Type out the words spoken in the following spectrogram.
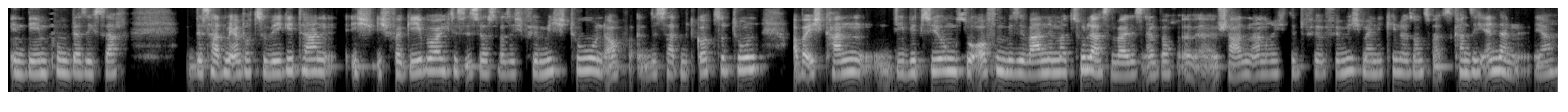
in dem Punkt, dass ich sage, das hat mir einfach zu weh getan. Ich, ich vergebe euch, das ist was, was ich für mich tue und auch das hat mit Gott zu tun. Aber ich kann die Beziehung so offen, wie sie waren, immer zulassen, weil das einfach äh, Schaden anrichtet für, für mich, meine Kinder, sonst was. Das kann sich ändern, ja.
